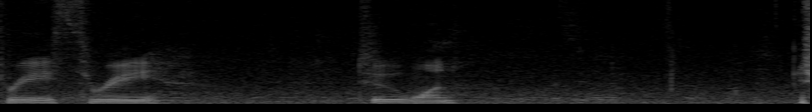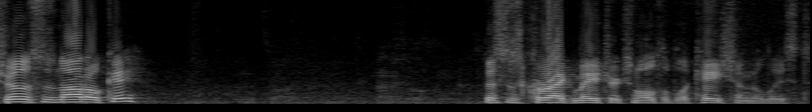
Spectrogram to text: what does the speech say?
3, 3, 2, 1. You sure this is not okay? This is correct matrix multiplication at least.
